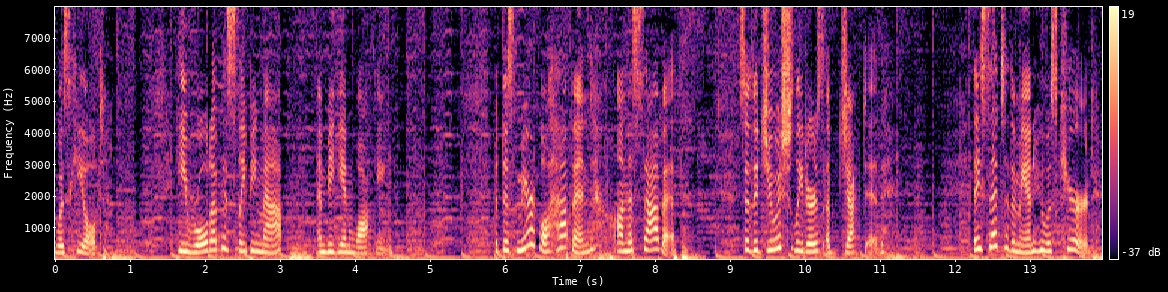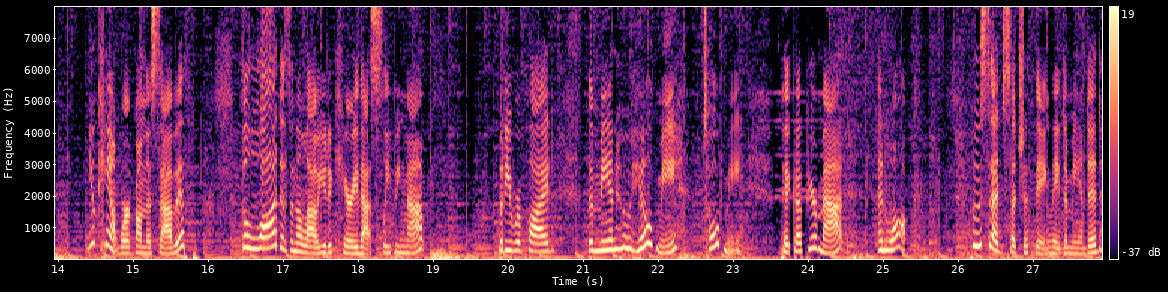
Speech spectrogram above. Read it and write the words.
was healed. He rolled up his sleeping mat and began walking. But this miracle happened on the Sabbath, so the Jewish leaders objected. They said to the man who was cured, You can't work on the Sabbath. The law doesn't allow you to carry that sleeping mat. But he replied, The man who healed me told me, Pick up your mat and walk. Who said such a thing? They demanded.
